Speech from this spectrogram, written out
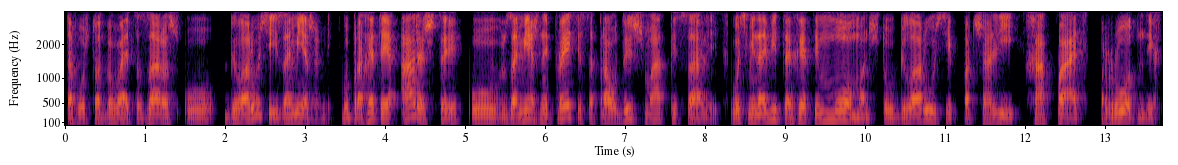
того что адбываецца зараз у Беларусі і за межамі. Бо про гэтыя арышты у замежнай прэсе сапраўды шмат пісалі далей вось менавіта гэты момант что ў Беларусі пачалі хапаць родных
